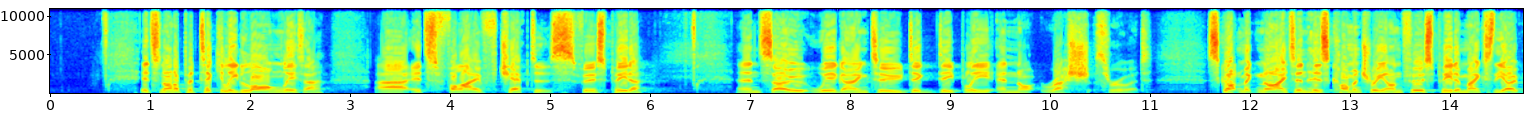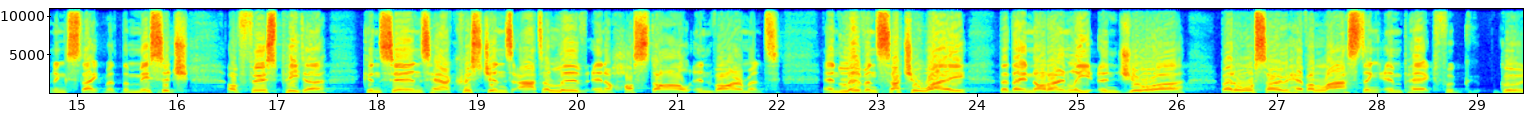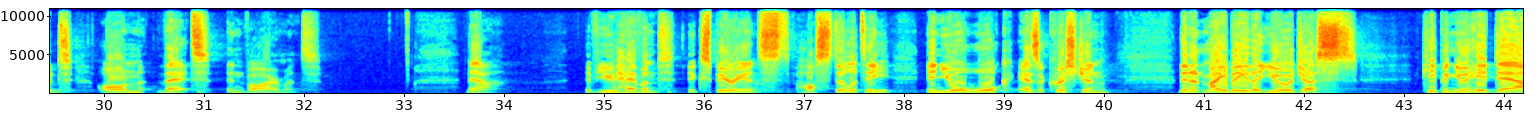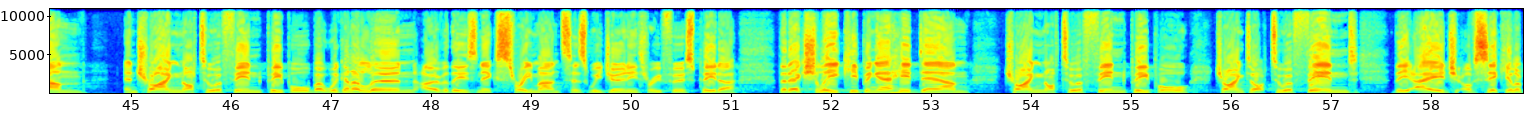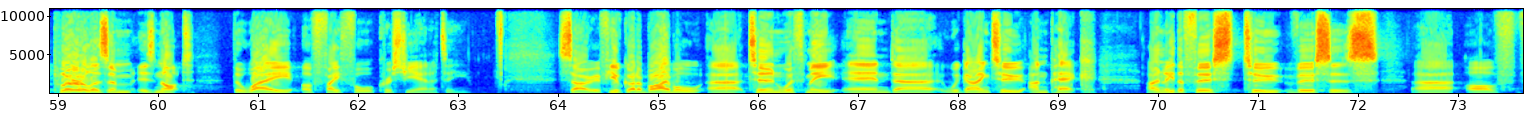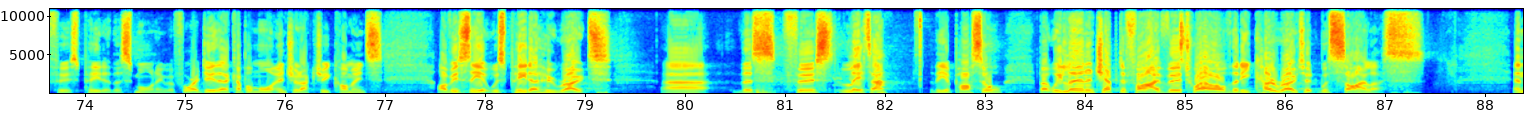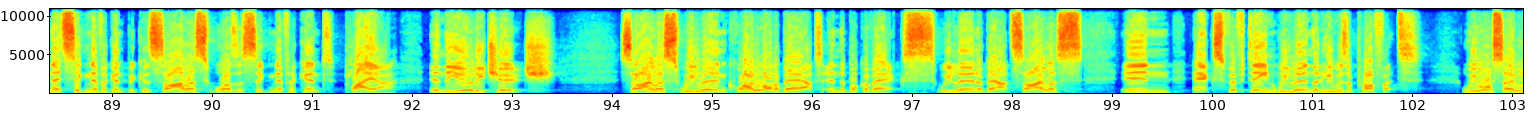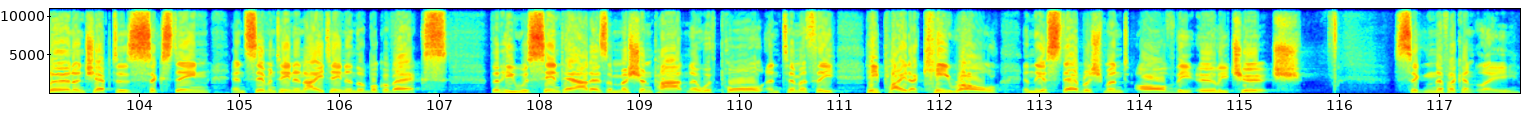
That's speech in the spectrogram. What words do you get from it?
It's not a particularly long letter, uh, it's five chapters, First Peter. And so we're going to dig deeply and not rush through it. Scot McKnight, in his commentary on 1 Peter, makes the opening statement. The message of 1 Peter concerns how Christians are to live in a hostile environment and live in such a way that they not only endure, but also have a lasting impact for good on that environment. Now, if you haven't experienced hostility in your walk as a Christian, then it may be that you're just keeping your head down and trying not to offend people. But we're going to learn over these next three months as we journey through 1 Peter that actually keeping our head down, trying not to offend people, trying not to offend the age of secular pluralism is not the way of faithful Christianity. So, if you've got a Bible, uh, turn with me, and uh, we're going to unpack only the first two verses uh, of First Peter this morning. Before I do that, a couple more introductory comments. Obviously, it was Peter who wrote uh, this first letter, the apostle, but we learn in chapter 5, verse 12, that he co wrote it with Silas. And that's significant because Silas was a significant player in the early church. Silas, we learn quite a lot about in the book of Acts. We learn about Silas in Acts 15. We learn that he was a prophet. We also learn in chapters 16 and 17 and 18 in the book of Acts that he was sent out as a mission partner with Paul and Timothy. He played a key role in the establishment of the early church. Significantly,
